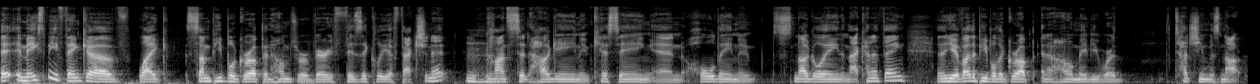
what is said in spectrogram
It, it makes me think of like some people grew up in homes where very physically affectionate, Mm-hmm. constant hugging and kissing and holding and snuggling and that kind of thing. And then you have other people that grew up in a home maybe where touching was not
